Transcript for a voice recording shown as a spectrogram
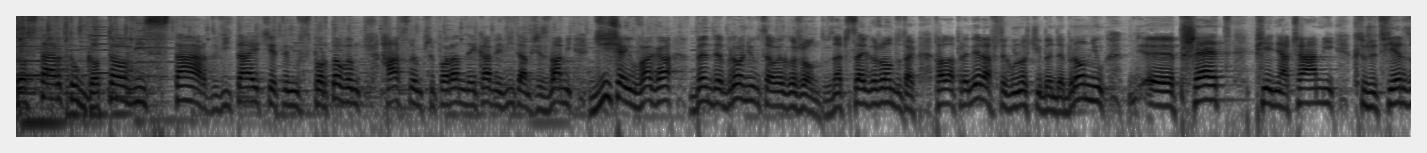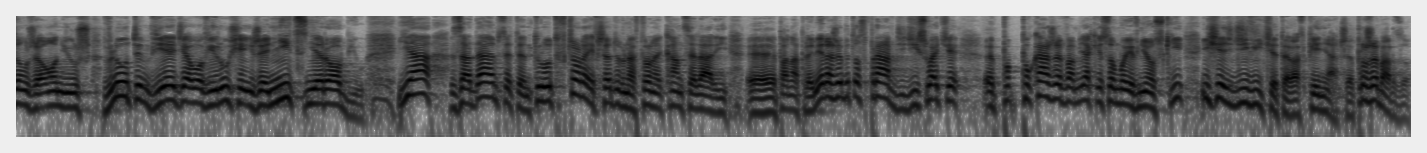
Do startu gotowi start. Witajcie tym sportowym hasłem przy porannej kawie. Witam się z Wami. Dzisiaj, uwaga, będę bronił całego rządu. Znaczy całego rządu, tak, pana premiera w szczególności będę bronił e, przed pieniaczami, którzy twierdzą, że on już w lutym wiedział o wirusie i że nic nie robił. Ja zadałem sobie ten trud. Wczoraj wszedłem na stronę kancelarii e, pana premiera, żeby to sprawdzić. I słuchajcie, e, po, pokażę Wam, jakie są moje wnioski i się zdziwicie teraz, pieniacze. Proszę bardzo.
